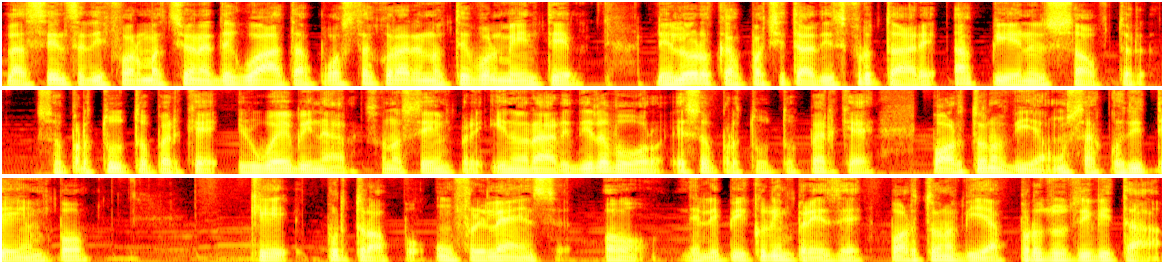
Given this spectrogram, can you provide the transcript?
L'assenza di formazione adeguata può ostacolare notevolmente le loro capacità di sfruttare appieno il software soprattutto perché i webinar sono sempre in orari di lavoro e soprattutto perché portano via un sacco di tempo che purtroppo un freelance o delle piccole imprese portano via produttività.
